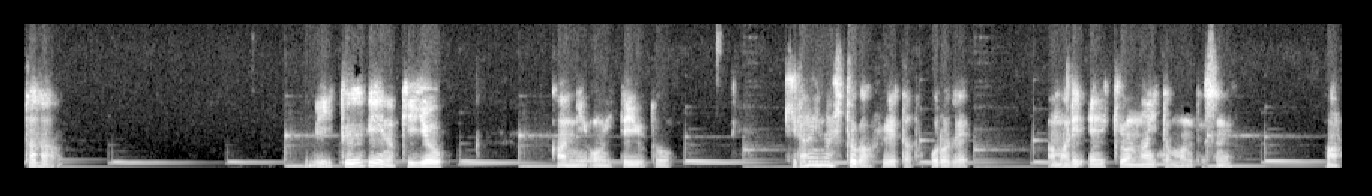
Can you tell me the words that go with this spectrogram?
ただ、B2B の企業間において言うと、嫌いな人が増えたところで、あまり影響ないと思うんですね。まあ、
